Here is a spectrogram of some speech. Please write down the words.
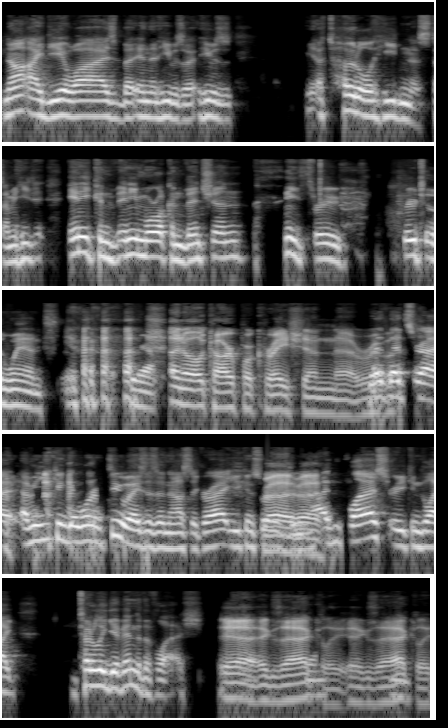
not idea wise, but in that he was a he was a total hedonist. I mean, he any con- any moral convention he threw threw to the wind. You know? yeah. An old corporation. Uh, that, that's right. I mean, you can go one of two ways as a Gnostic, right? You can sort right, of deny right. the flesh, or you can like totally give into the flesh. Yeah, exactly, yeah. exactly.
